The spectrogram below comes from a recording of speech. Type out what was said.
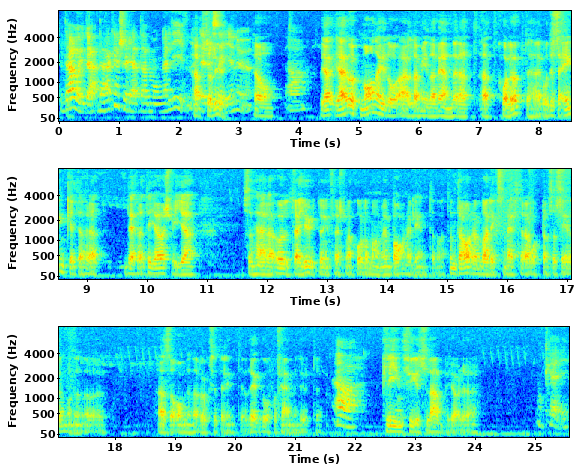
Det där var ju det, det här kanske räddar många liv det Absolut. du säger nu. Ja. Ja. Jag, jag uppmanar ju då alla mina vänner att, att kolla upp det här och det är så enkelt därför att, därför att det görs via sån här ultraljud ungefär som man kollar om man har en barn eller inte. Va? De drar den bara liksom efter aortan så ser de om den har, alltså om den har vuxit eller inte. Och det går på fem minuter. Ja, Clean Fys Lab gör det där. okej.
